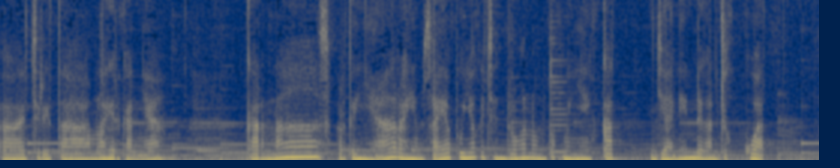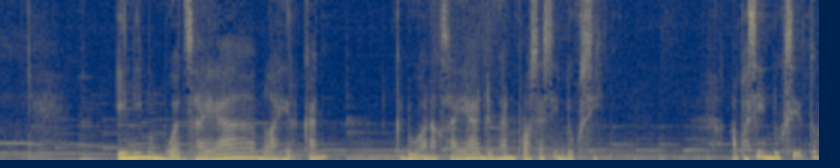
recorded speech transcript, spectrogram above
uh, cerita melahirkannya karena sepertinya rahim saya punya kecenderungan untuk menyikat janin dengan cukup kuat. Ini membuat saya melahirkan kedua anak saya dengan proses induksi. Apa sih induksi itu?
